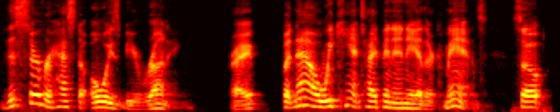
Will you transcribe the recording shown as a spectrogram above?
this server has to always be running, right? But now we can't type in any other commands. So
